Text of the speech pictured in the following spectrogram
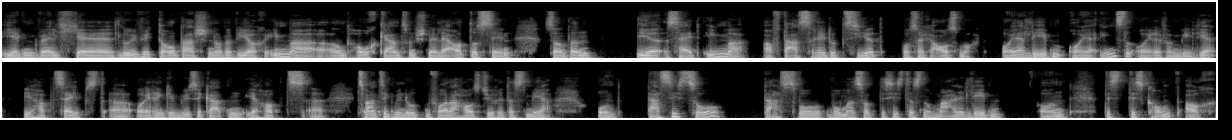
irgendwelche Louis Vuitton Taschen oder wie auch immer und Hochglanz und schnelle Autos sehen, sondern ihr seid immer auf das reduziert, was euch ausmacht. Euer Leben, euer Insel, eure Familie. Ihr habt selbst äh, euren Gemüsegarten, ihr habt äh, 20 Minuten vor der Haustüre das Meer. Und das ist so das, wo, wo man sagt, das ist das normale Leben. Und das, das kommt auch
